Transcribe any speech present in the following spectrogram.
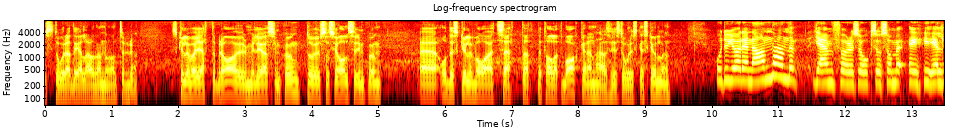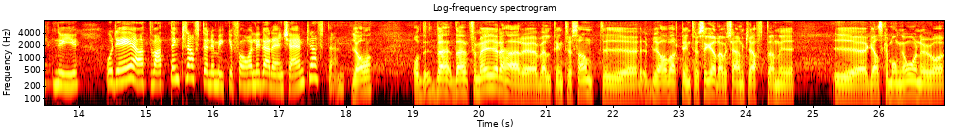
stora delar av den naturen. Det skulle vara jättebra ur miljösynpunkt och ur social synpunkt. Eh, och det skulle vara ett sätt att betala tillbaka den här historiska skulden. Och du gör en annan jämförelse också som är helt ny. Och det är att vattenkraften är mycket farligare än kärnkraften. Ja, och det, det, för mig är det här eh, väldigt intressant. I, eh, jag har varit intresserad av kärnkraften i, i eh, ganska många år nu och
